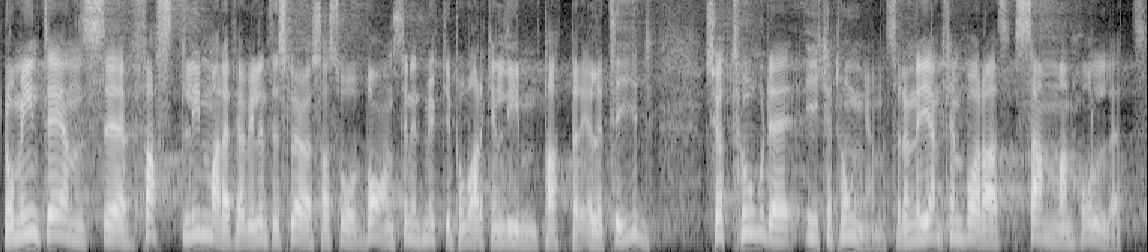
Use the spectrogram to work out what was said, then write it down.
De är inte ens eh, fastlimmade, för jag vill inte slösa så vansinnigt mycket på varken lim, papper eller tid. Så jag tog det i kartongen, så den är egentligen bara sammanhållet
